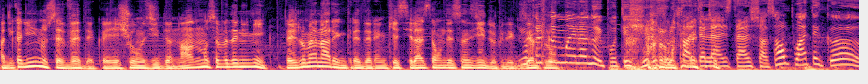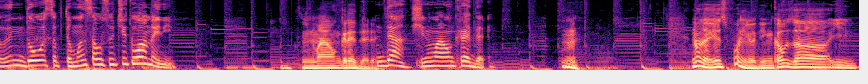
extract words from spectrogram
Adică nici nu se vede că e și un zid înalt, nu se vede nimic. Deci lumea nu are încredere în chestiile astea unde sunt ziduri, de Eu exemplu. cred că numai la noi pot ieși rezultatele astea așa. Sau poate că în două săptămâni s-au sucit oamenii. Nu mai au încredere. Da, și nu mai au încredere. Hmm. Nu, dar eu spun eu, din cauza i-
